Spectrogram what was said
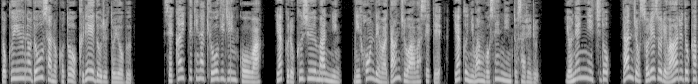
特有の動作のことをクレードルと呼ぶ。世界的な競技人口は約60万人、日本では男女合わせて約2万5千人とされる。4年に一度男女それぞれワールドカッ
